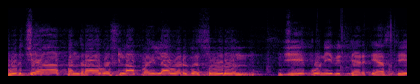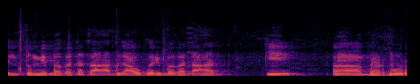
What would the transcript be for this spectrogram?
पुढच्या पंधरा ऑगस्टला पहिला वर्ग सोडून जे कोणी विद्यार्थी असतील तुम्ही बघतच आहात गावकरी बघत आहात की भरपूर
